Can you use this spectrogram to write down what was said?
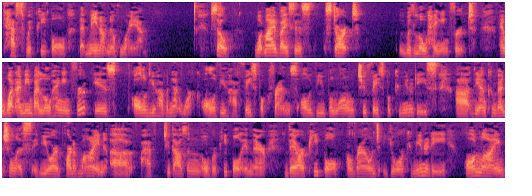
test with people that may not know who I am? So what my advice is start with low hanging fruit. And what I mean by low hanging fruit is all of you have a network. All of you have Facebook friends. All of you belong to Facebook communities. Uh, the unconventionalists, if you are part of mine, uh, have 2,000 over people in there. There are people around your community online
